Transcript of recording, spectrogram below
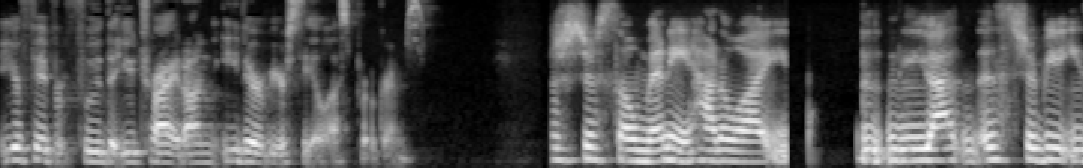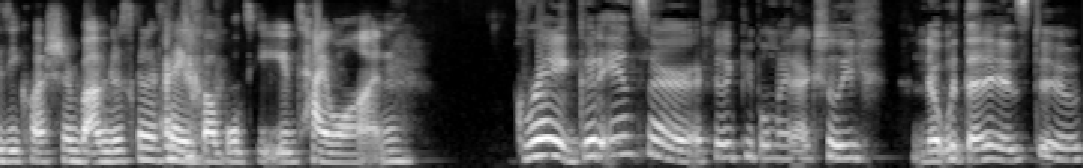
your favorite food that you tried on either of your CLS programs? There's just so many. How do I? this should be an easy question, but I'm just going to say bubble tea, Taiwan. Great, good answer. I feel like people might actually know what that is too.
